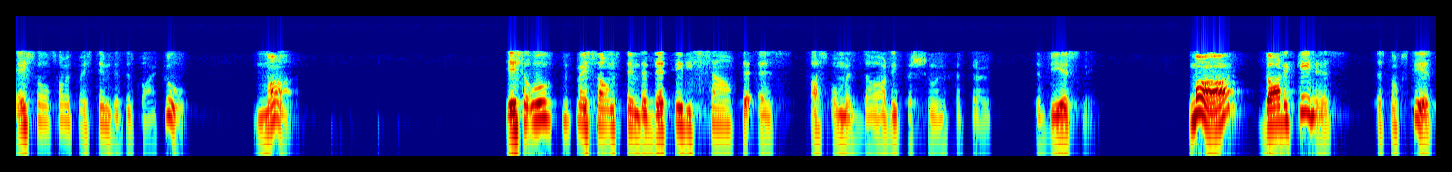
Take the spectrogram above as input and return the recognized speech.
Jy sal saam met my stem, dit is baie cool. Maar jy sal ook met my saamstem dat dit nie dieselfde is as om met daardie persoon getroud te wees nie. Maar daardie kennis is nog steeds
